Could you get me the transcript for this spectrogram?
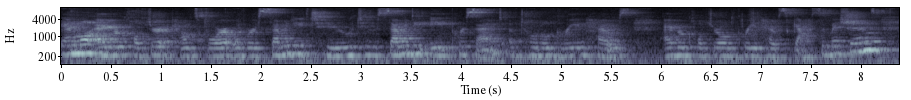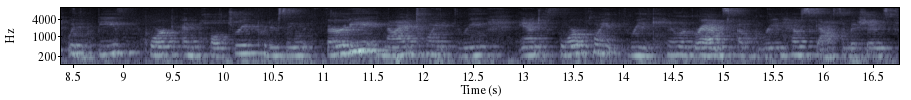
Animal agriculture accounts for over 72 to 78% of total greenhouse agricultural greenhouse gas emissions, with beef, pork, and poultry producing 39.3 and 4.3 kilograms of greenhouse gas emissions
